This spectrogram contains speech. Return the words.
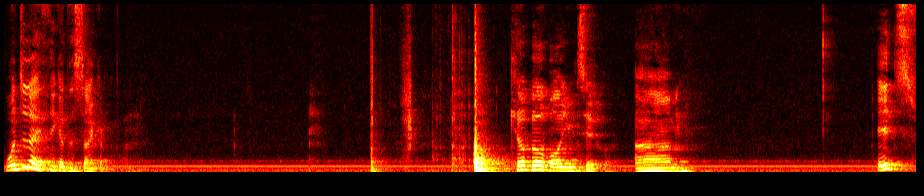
what did I think of the second one? Kill Bill Volume 2. Um, it's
